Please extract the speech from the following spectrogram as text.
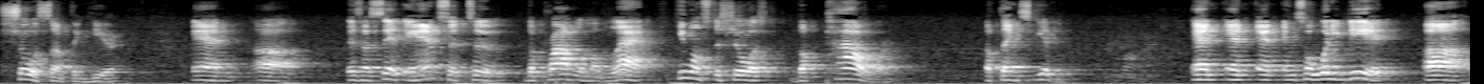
show us something here. And uh, as I said, the answer to the problem of lack, he wants to show us the power of thanksgiving. And, and, and, and so what he did, uh,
